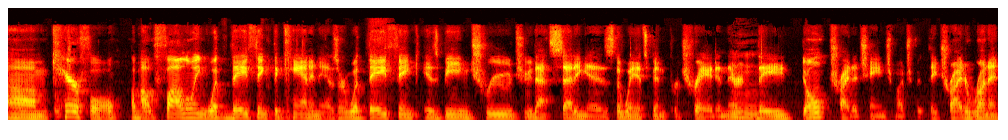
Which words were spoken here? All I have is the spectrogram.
um, careful about following what they think the canon is or what they think is being true to that setting is the way it's been portrayed and they mm-hmm. they don't try to change much of it they try to run it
